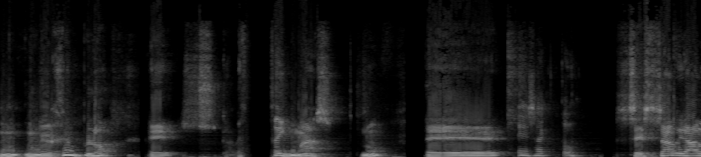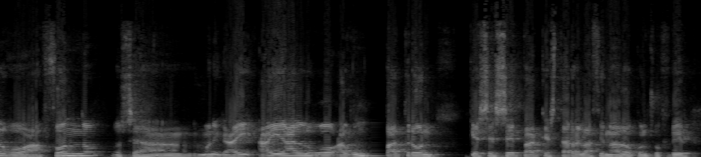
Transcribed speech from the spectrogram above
un, ejemplo, eh, cada vez hay más, ¿no? Eh, Exacto. ¿Se sabe algo a fondo? O sea, Mónica, ¿hay, ¿hay algo, algún patrón que se sepa que está relacionado con sufrir,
